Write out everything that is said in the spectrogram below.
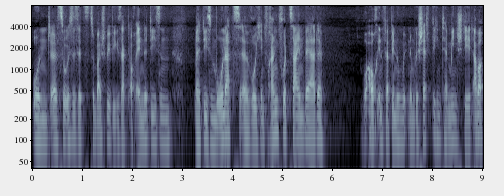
Und äh, so ist es jetzt zum Beispiel, wie gesagt, auch Ende diesen, äh, diesen Monats, äh, wo ich in Frankfurt sein werde wo auch in Verbindung mit einem geschäftlichen Termin steht. Aber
